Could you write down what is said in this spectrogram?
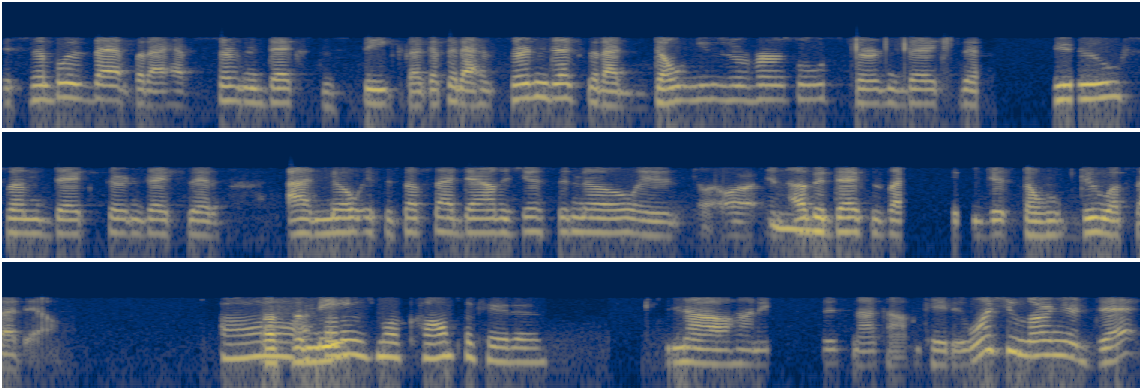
It's simple as that, but I have certain decks to speak. Like I said, I have certain decks that I don't use reversals, certain decks that do, some decks, certain decks that I know if it's upside down, it's yes or no, and or in Mhm. other decks, it's like you just don't do upside down. Oh, But for I me- thought it was more complicated. No, honey, it's not complicated. Once you learn your deck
